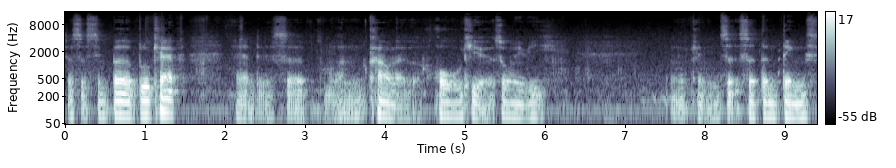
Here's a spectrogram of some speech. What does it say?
just a simple blue cap. And there's uh, one kind of like a hole here so maybe can insert certain things.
